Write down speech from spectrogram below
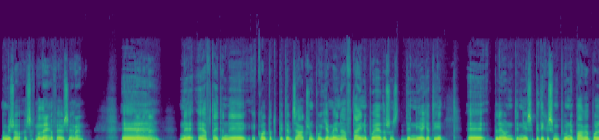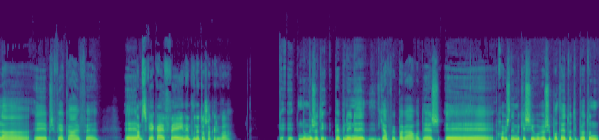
Νομίζω σε αυτό ναι, δεν αναφέρεις. Ναι. Ε, ναι, ναι, ναι. ναι ε, αυτά ήταν ε, κόλπα του Peter Jackson που για μένα αυτά είναι που έδωσαν στην ταινία γιατί ε, πλέον οι ταινίες επειδή χρησιμοποιούν πάρα πολλά ε, ψηφιακά εφέ. Ε, Τα ψηφιακά εφέ είναι που είναι τόσο ακριβά. Ε, νομίζω ότι πρέπει να είναι διάφοροι παράγοντες ε, χωρίς να είμαι και σίγουρος. Υποθέτω ότι πρώτον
